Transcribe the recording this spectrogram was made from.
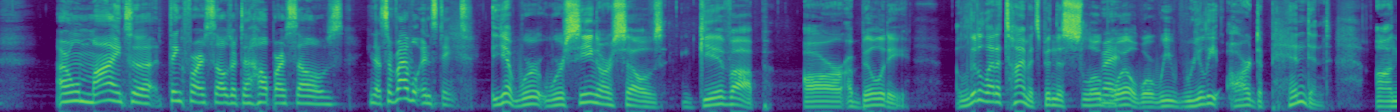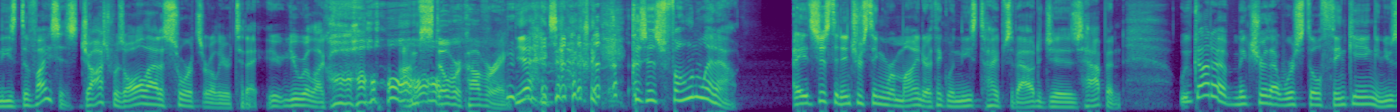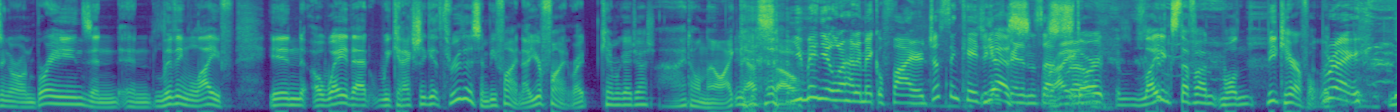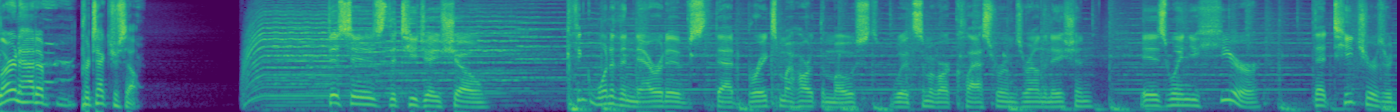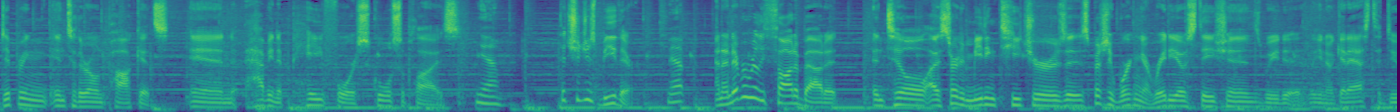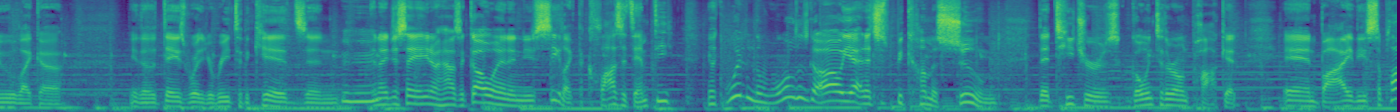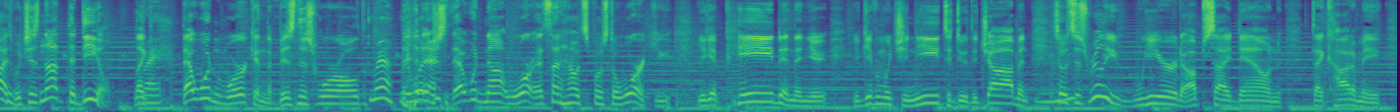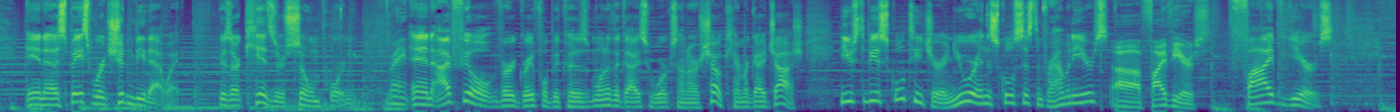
our own mind to think for ourselves or to help ourselves. You know, survival instinct. Yeah, we're we're seeing ourselves give up our ability a little at a time. It's been this slow Right. boil where we really are dependent on these devices. Josh was all out of sorts earlier today. You, you were like, oh, I'm still recovering. Yeah, exactly. Because his phone went out. It's just an interesting reminder. I think when these types of outages happen, we've got to make sure that we're still thinking and using our own brains and, and living life in a way that we can actually get through this and be fine. Now, you're fine, right, camera guy Josh? I don't know. I guess so. You may need to learn how to make a fire just in case you get stranded in the side of the road. Start lighting stuff on. Well, be careful. but Right. Learn how to protect yourself. This is the TJ Show. I think one of the narratives that breaks my heart the most with some of our classrooms around the nation is when you hear that teachers are dipping into their own pockets and having to pay for school supplies Yeah. that should just be there. Yep. And I never really thought about it until I started meeting teachers, especially working at radio stations. We'd uh, you know get asked to do like a you know the days where you read to the kids and mm-hmm. and I just say you know how's it going and you see like the closet's empty. You're like what in the world is going? Oh yeah, and it's just become assumed that teachers go into their own pocket and buy these supplies, which is not the deal. Like Right. that wouldn't work in the business world. Yeah, it wouldn't. just that would not work. That's not how it's supposed to work. You you get paid and then you you're given what you need to do the job, and so it's mm-hmm. this really weird upside down dichotomy in a space where it shouldn't be that way because our kids are so important. Right. And I feel very grateful because one of the guys who works on our show, camera guy Josh, he used to be a school teacher, and you were in the school system for how many years? uh, five years. five years.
